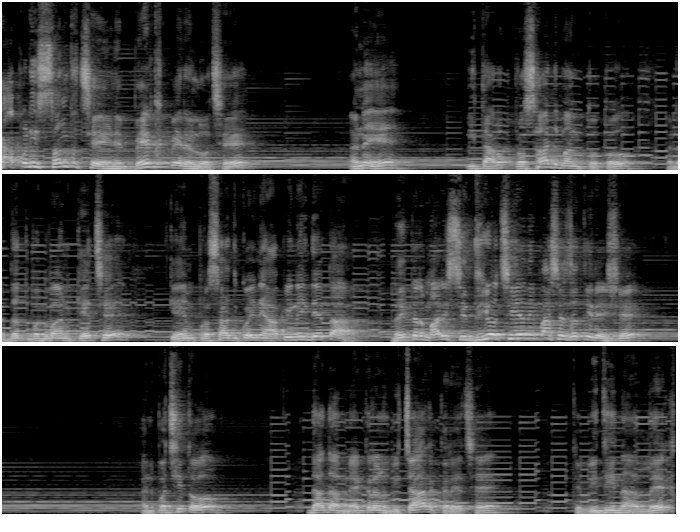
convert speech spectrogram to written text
કાપડી સંત છે એને ભેખ પહેરેલો છે અને એ તારો પ્રસાદ માંગતો હતો. અને દત્ત ભગવાન કહે છે કે એમ પ્રસાદ કોઈને આપી નહીં દેતા, નહીતર મારી સિદ્ધિઓ છે એની પાસે જતી રહેશે. અને પછી તો દાદા મેકરણ વિચાર કરે છે કે વિધિના લેખ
